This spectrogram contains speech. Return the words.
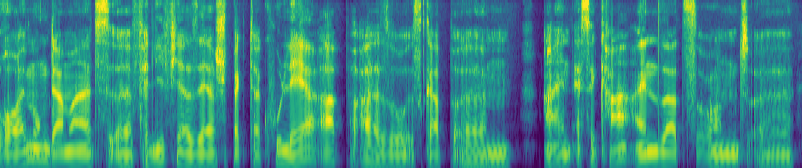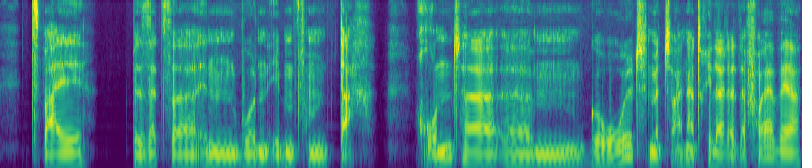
Räumung damals äh, verlief ja sehr spektakulär ab. Also es gab ähm, einen SEK-Einsatz und äh, zwei BesetzerInnen wurden eben vom Dach runter ähm, geholt mit einer Drehleiter der Feuerwehr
